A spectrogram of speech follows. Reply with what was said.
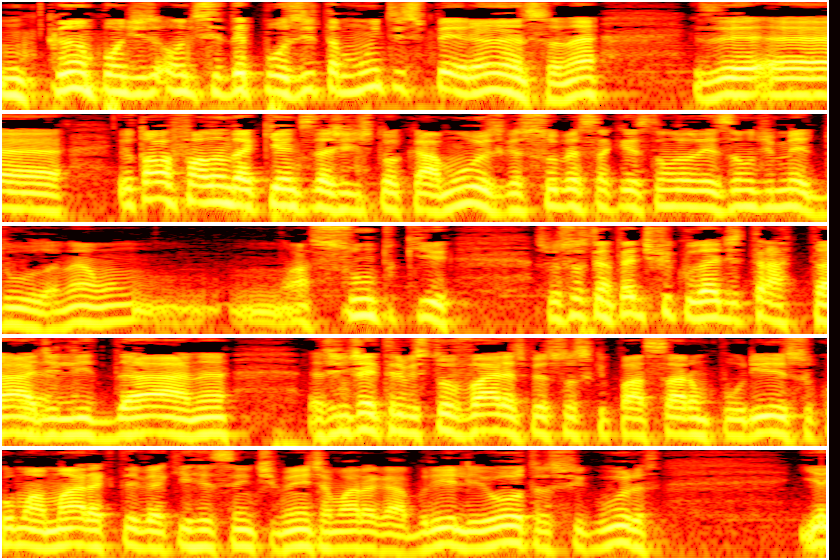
um campo onde, onde se deposita muita esperança, né? Quer dizer, é, eu estava falando aqui antes da gente tocar a música sobre essa questão da lesão de medula, né? Um, um assunto que as pessoas têm até dificuldade de tratar, é. de lidar, né? A gente já entrevistou várias pessoas que passaram por isso, como a Mara que teve aqui recentemente, a Mara Gabrilli e outras figuras. E,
